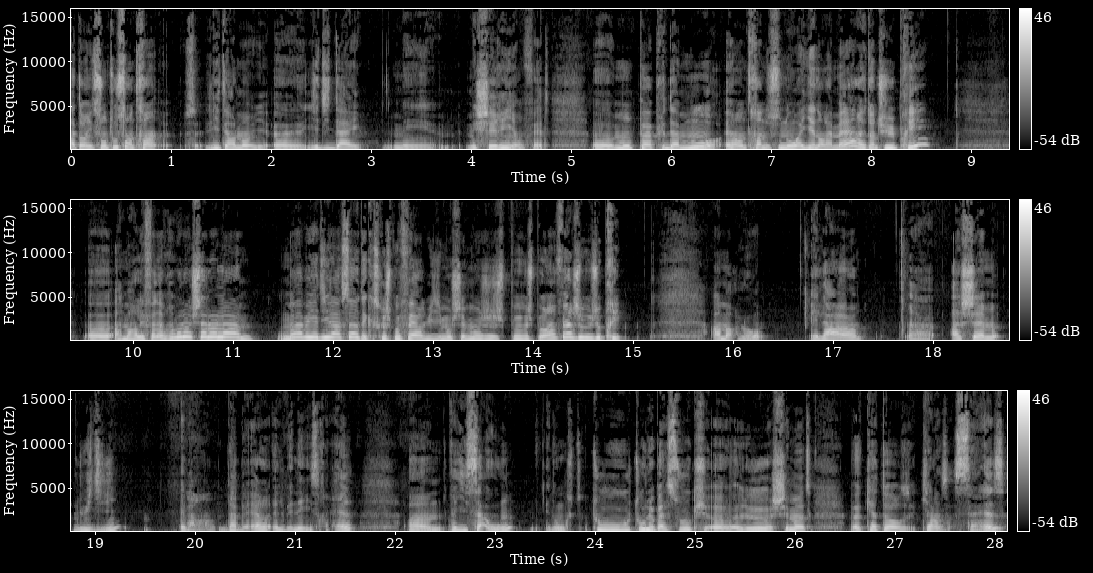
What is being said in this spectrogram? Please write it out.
Attends, ils sont tous en train, littéralement, euh, Yedidai, mes, chéris en fait. Euh, mon peuple d'amour est en train de se noyer dans la mer et toi tu lui pries euh, Amar les ça, qu'est-ce que je peux faire? Lui dit Moshe, moi je, je, peux je peux rien faire, je, je prie. Amarlo. Et là, euh, Hachem lui dit, eh ben, Daber, El Béné Israël, euh, et donc tout, tout le pasouk euh, de Shemot 14, 15, 16,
